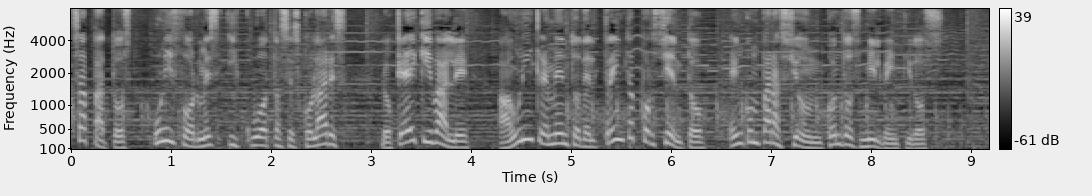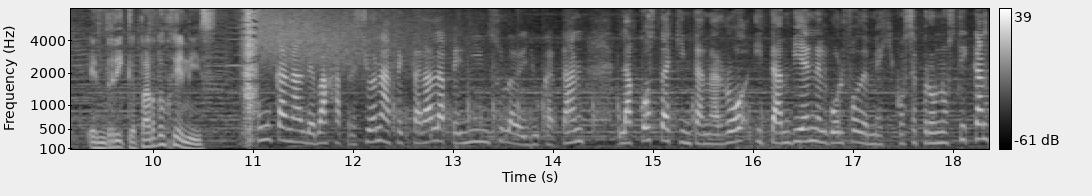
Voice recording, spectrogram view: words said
zapatos, uniformes y cuotas escolares, lo que equivale a un incremento del 30% en comparación con 2022. Enrique Pardo Genis, un canal de baja presión afectará la península de Yucatán, la costa de Quintana Roo y también el Golfo de México. Se pronostican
